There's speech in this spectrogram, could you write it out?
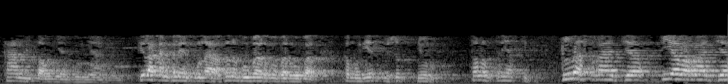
kantongnya Bunyamin. Silakan kalian pulang, sana bubar, bubar, bubar. Kemudian Yusuf nyuruh, tolong teriakin. Gelas raja, piala raja,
